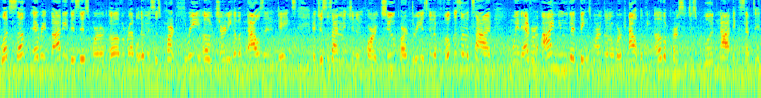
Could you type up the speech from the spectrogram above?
What's up, everybody? This is Word of a Rebel, and this is part three of Journey of a Thousand Dates. And just as I mentioned in part two, part three is going to focus on the time whenever I knew that things weren't going to work out, but the other person just would not accept it.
